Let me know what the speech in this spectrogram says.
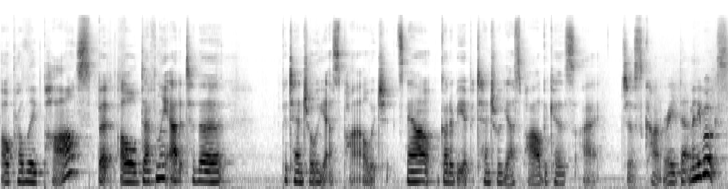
I'll probably pass, but I'll definitely add it to the potential yes pile, which it's now got to be a potential yes pile because I just can't read that many books.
